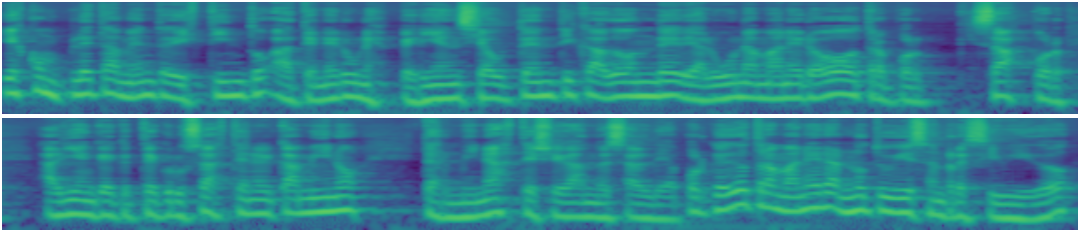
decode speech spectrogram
y es completamente distinto a tener una experiencia auténtica donde de alguna manera u otra, por, quizás por alguien que te cruzaste en el camino, terminaste llegando a esa aldea, porque de otra manera no te hubiesen recibido,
